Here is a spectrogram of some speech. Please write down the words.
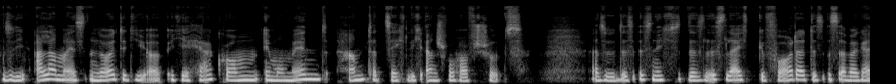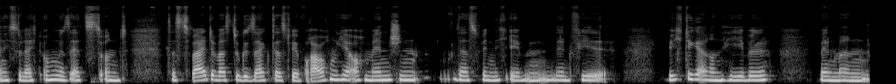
Also die allermeisten Leute, die hierher kommen, im Moment haben tatsächlich Anspruch auf Schutz. Also das ist nicht, das ist leicht gefordert, das ist aber gar nicht so leicht umgesetzt. Und das Zweite, was du gesagt hast, wir brauchen hier auch Menschen, das finde ich eben den viel wichtigeren Hebel, wenn man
